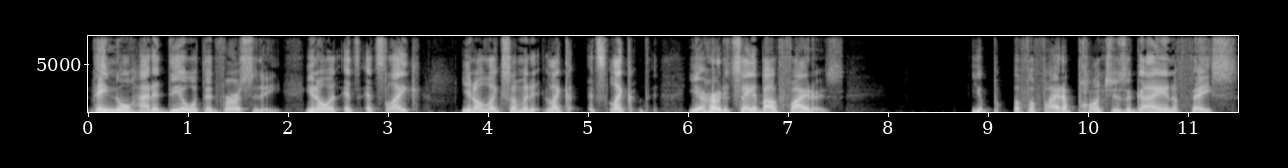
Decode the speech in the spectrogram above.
They know how to deal with adversity. You know, it, it's it's like you know, like somebody like it's like you heard it say about fighters. You if a fighter punches a guy in the face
